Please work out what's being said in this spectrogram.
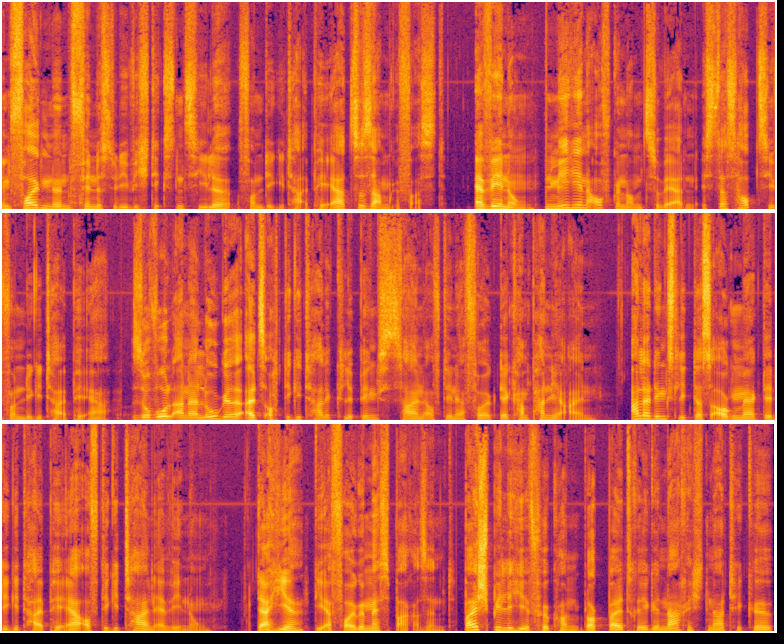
Im Folgenden findest du die wichtigsten Ziele von Digital PR zusammengefasst. Erwähnung. In Medien aufgenommen zu werden, ist das Hauptziel von Digital PR. Sowohl analoge als auch digitale Clippings zahlen auf den Erfolg der Kampagne ein. Allerdings liegt das Augenmerk der Digital PR auf digitalen Erwähnungen, da hier die Erfolge messbarer sind. Beispiele hierfür können Blogbeiträge, Nachrichtenartikel,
